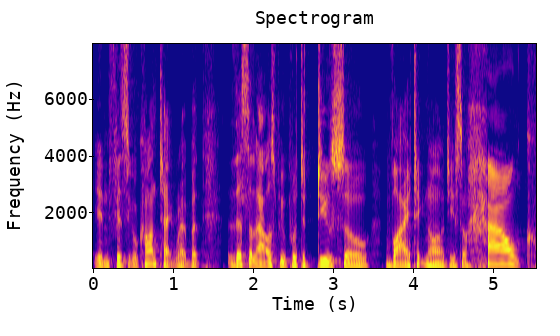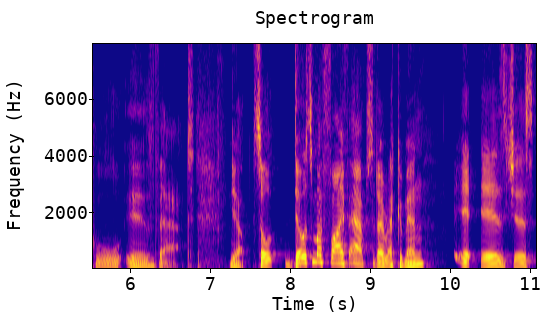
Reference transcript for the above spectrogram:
in physical contact, right? But this allows people to do so via technology. So how cool is that? Yeah. So those are my five apps that I recommend. It is just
